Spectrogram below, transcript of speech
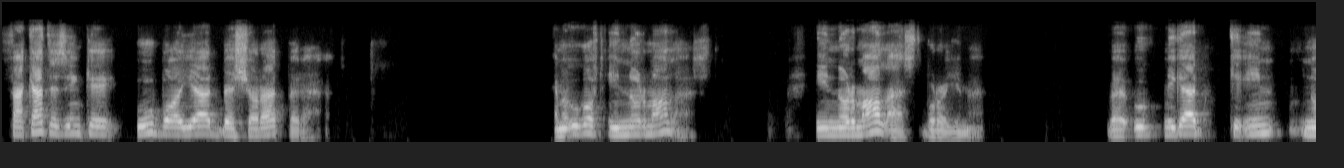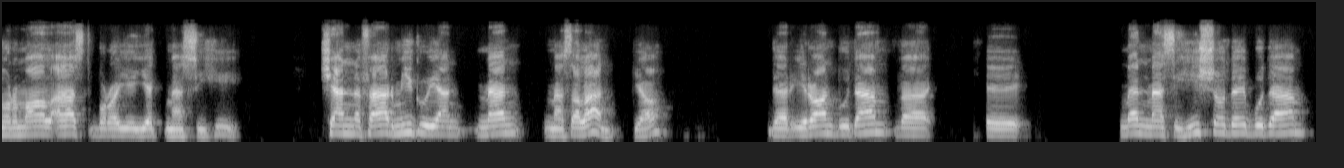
فقط از اینکه او باید بشارت بدهد اما او گفت این نرمال است. این نرمال است برای من. و او میگه که این نرمال است برای یک مسیحی. چند نفر می‌گویند من مثلا یا در ایران بودم و من مسیحی شده بودم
